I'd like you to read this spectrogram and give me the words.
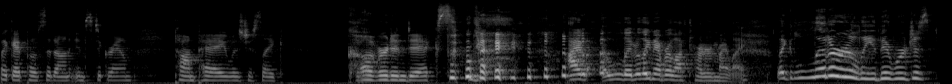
like I posted on Instagram, Pompeii was just like covered in dicks. like, I've literally never laughed harder in my life. like literally, they were just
